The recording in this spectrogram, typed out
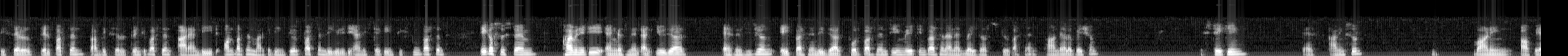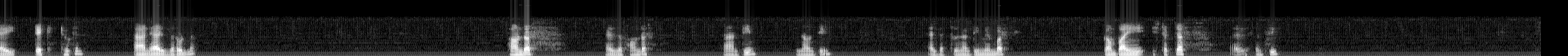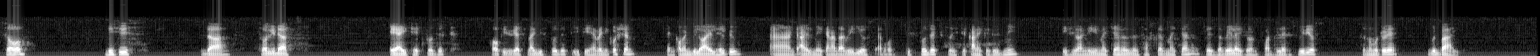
resale 12 percent public sale 20 percent r&d 1 percent marketing 12 percent liquidity and staking 16 percent ecosystem community engagement and user acquisition 8% reserve 4% team 18% and advisors 2% fund allocation staking is coming soon. Burning of AI tech tokens and here is the roadmap founders. As the founders and team renowned team. As the renowned team members. Company structures. As you can see. So this is the Solidus AI Tech project hope you guys like this project. If you have any question then comment below. I will help you. And I will make another videos about this project. So stay connected with me. If you are new in my channel then subscribe my channel. Press the bell icon for the latest videos. So no more today. Goodbye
